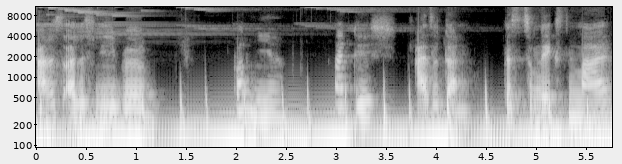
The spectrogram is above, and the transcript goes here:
Alles, alles Liebe von mir an dich. Also dann, bis zum nächsten Mal.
